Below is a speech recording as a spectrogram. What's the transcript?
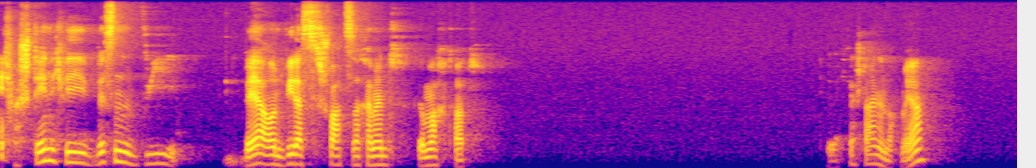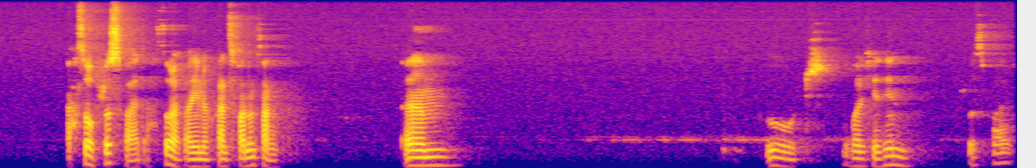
Ich verstehe nicht, wie wissen, wie wer und wie das Schwarze Sakrament gemacht hat. Die Wächtersteine noch mehr? Ach so, Flusswald. Ach so, das waren die noch ganz von Anfang. Ähm. Gut. Wo wollte ich denn hin? Flusswald?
